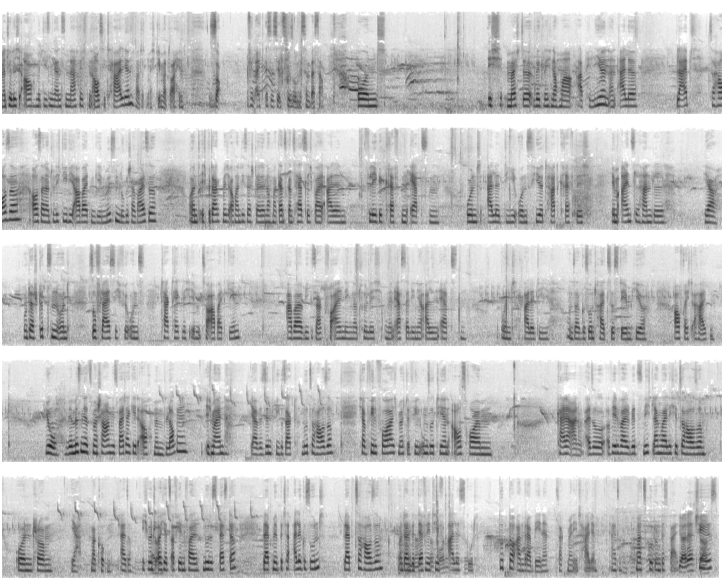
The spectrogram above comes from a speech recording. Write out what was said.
Natürlich auch mit diesen ganzen Nachrichten aus Italien. Wartet mal, ich gehe mal dahin. So, vielleicht ist es jetzt hier so ein bisschen besser. Und ich möchte wirklich nochmal appellieren an alle, bleibt zu Hause, außer natürlich die, die arbeiten gehen müssen, logischerweise. Und ich bedanke mich auch an dieser Stelle nochmal ganz, ganz herzlich bei allen Pflegekräften, Ärzten und alle, die uns hier tatkräftig im Einzelhandel ja, unterstützen und so fleißig für uns tagtäglich eben zur Arbeit gehen. Aber wie gesagt, vor allen Dingen natürlich und in erster Linie allen Ärzten und alle, die unser Gesundheitssystem hier aufrechterhalten. Jo, wir müssen jetzt mal schauen, wie es weitergeht, auch mit dem Vloggen. Ich meine, ja, wir sind wie gesagt nur zu Hause. Ich habe viel vor, ich möchte viel umsortieren, ausräumen. Keine Ahnung. Also auf jeden Fall wird es nicht langweilig hier zu Hause. Und ähm, ja, mal gucken. Also, ich wünsche euch jetzt auf jeden Fall nur das Beste. Bleibt mir bitte alle gesund, bleibt zu Hause und dann wird definitiv alles gut. Tutto andrà bene, sagt man in Italien. Also, macht's gut und bis bald. Tschüss.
